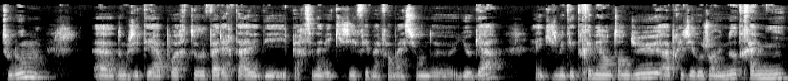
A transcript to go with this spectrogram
Tulum, euh, donc j'étais à Puerto Vallarta avec des personnes avec qui j'ai fait ma formation de yoga, avec qui je m'étais très bien entendue. Après j'ai rejoint une autre amie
